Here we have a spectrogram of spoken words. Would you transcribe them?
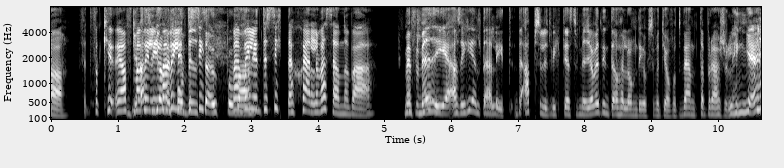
Ja. För, för, ja, för man Alltså, vill, ja, man vill inte visa sitta, upp och man bara- vill inte sitta själva sen och bara... Men för Okej. mig är alltså helt ärligt det absolut viktigaste för mig, jag vet inte heller om det är också för att jag har fått vänta på det här så länge.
